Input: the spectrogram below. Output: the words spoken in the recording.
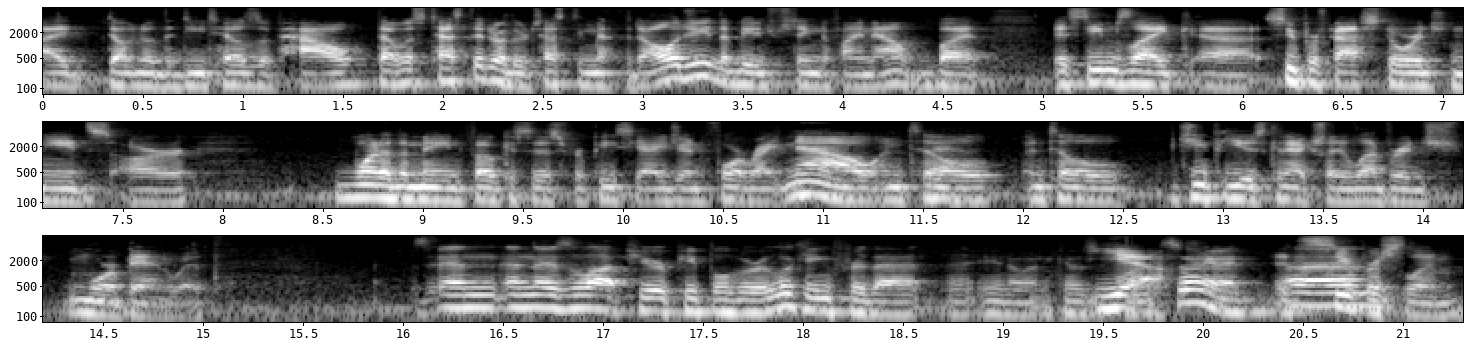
I don't know the details of how that was tested or their testing methodology. That'd be interesting to find out. But it seems like uh, super fast storage needs are one of the main focuses for PCI Gen 4 right now until until GPUs can actually leverage more bandwidth. and and there's a lot fewer people who are looking for that. uh, You know, when it comes. to Yeah. So anyway, It's um, super slim.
